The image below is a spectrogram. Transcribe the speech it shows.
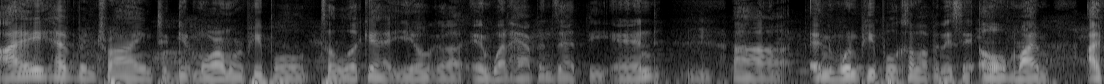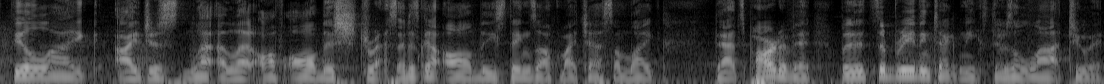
I have been trying to get more and more people to look at yoga and what happens at the end. Uh, and when people come up and they say, "Oh, my, I feel like I just let I let off all this stress. I just got all these things off my chest." I'm like, "That's part of it, but it's the breathing techniques. There's a lot to it,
